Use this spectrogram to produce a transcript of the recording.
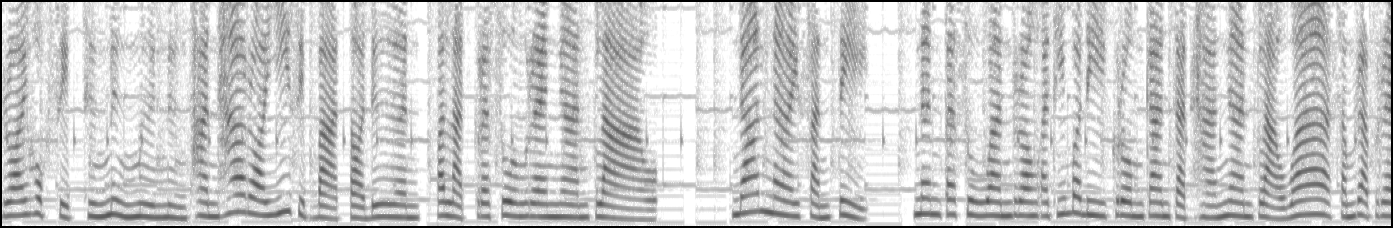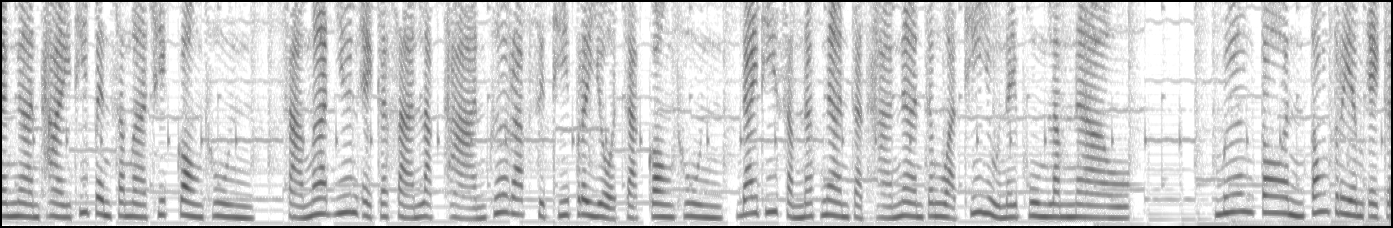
5,760 ถึง 11,520 บาทต่อเดือน ปลัดกระทรวงแรงงานกล่าว ด้านนายสันตินันตสุวรรณรองอธิบดีกรมการจัดหางานกล่าวว่าสำหรับแรงงานไทยที่เป็นสมาชิกกองทุน สามารถยื่นเอกสารหลักฐานเพื่อรับสิทธิประโยชน์จากกองทุน ได้ที่สำนักงานจัดหางานจังหวัดที่อยู่ในภูมิลำเนา เบื้องต้นต้องเตรียมเอก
